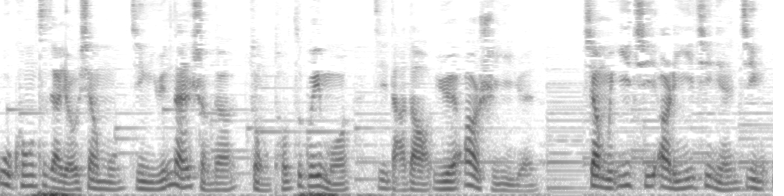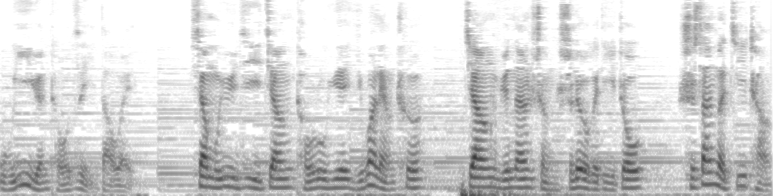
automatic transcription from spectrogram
悟空自驾游项目仅云南省的总投资规模即达到约二十亿元，项目一期二零一七年近五亿元投资已到位。项目预计将投入约一万辆车，将云南省十六个地州、十三个机场、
